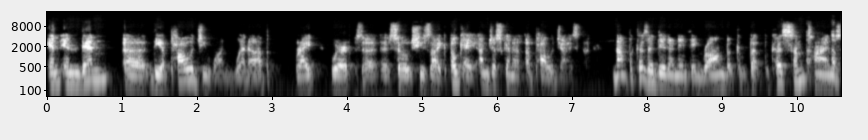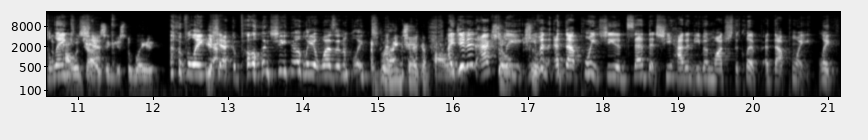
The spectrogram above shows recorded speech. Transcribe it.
And and then uh, the apology one went up, right? Where uh, so she's like, okay, I'm just going to apologize, not because I did anything wrong, but but because sometimes blank apologizing check. is the way a blank Yeah. check apology. Only it wasn't a blank a check. blank check apology. I didn't actually So- so- even at that point. She had said that she hadn't even watched the clip at that point. Like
